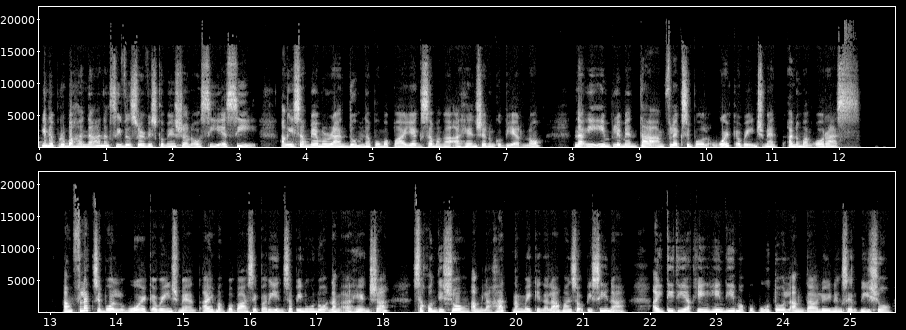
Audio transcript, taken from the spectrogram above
Inaprubahan na ng Civil Service Commission o CSC ang isang memorandum na pumapayag sa mga ahensya ng gobyerno na iimplementa ang flexible work arrangement anumang oras. Ang flexible work arrangement ay magbabase pa rin sa pinuno ng ahensya sa kondisyong ang lahat ng may kinalaman sa opisina ay titiyaking hindi mapuputol ang daloy ng serbisyo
